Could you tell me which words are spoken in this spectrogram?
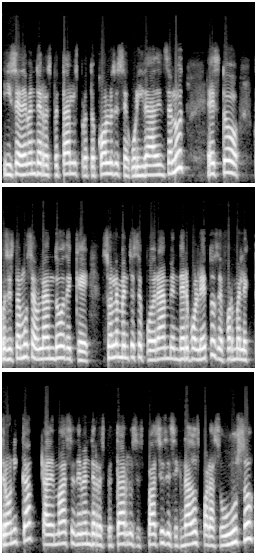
y se deben de respetar los protocolos de seguridad en salud. Esto, pues estamos hablando de que solamente se podrán vender boletos de forma electrónica, además se deben de respetar los espacios designados para su uso,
